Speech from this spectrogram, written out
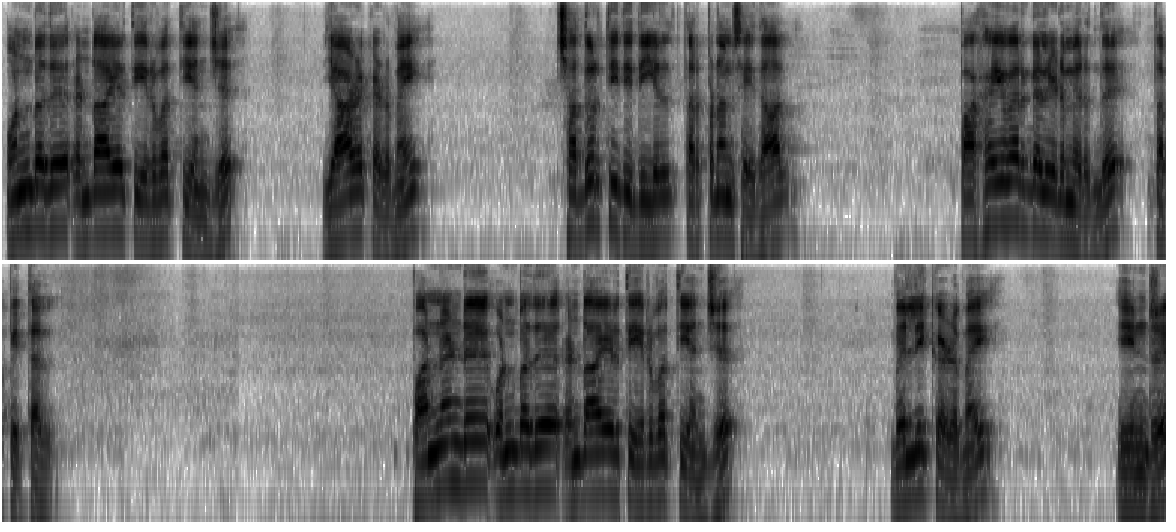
ஒன்பது ரெண்டாயிரத்தி இருபத்தி அஞ்சு வியாழக்கிழமை சதுர்த்தி திதியில் தர்ப்பணம் செய்தால் பகைவர்களிடமிருந்து தப்பித்தல். பன்னெண்டு ஒன்பது ரெண்டாயிரத்தி இருபத்தி அஞ்சு வெள்ளிக்கிழமை இன்று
